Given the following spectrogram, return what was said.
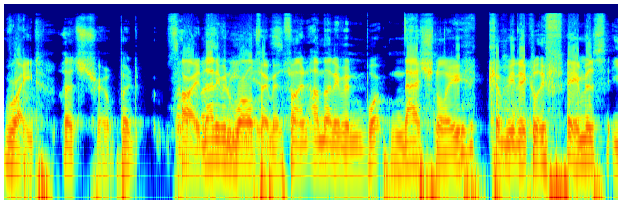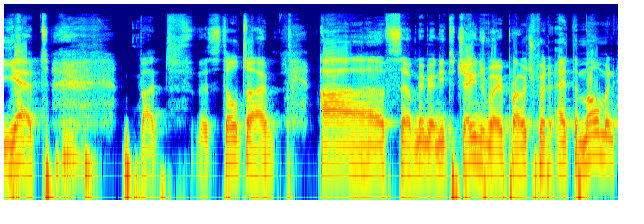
Right, that's true. But Some all right, not even world famous. Fine, I'm not even nationally, comedically famous yet. But there's still time. Uh, so maybe I need to change my approach. But at the moment,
